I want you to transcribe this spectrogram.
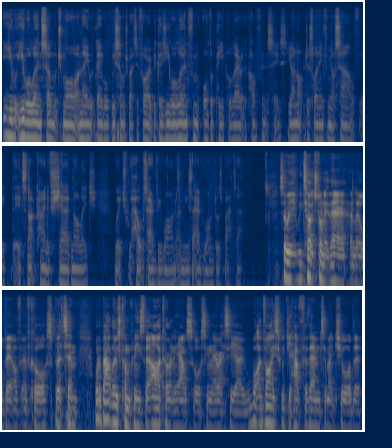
you you will learn so much more, and they they will be so much better for it because you will learn from other people there at the conferences. You're not just learning from yourself. It, it's that kind of shared knowledge which helps everyone and means that everyone does better. So we, we touched on it there a little bit, of, of course. But um, what about those companies that are currently outsourcing their SEO? What advice would you have for them to make sure that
